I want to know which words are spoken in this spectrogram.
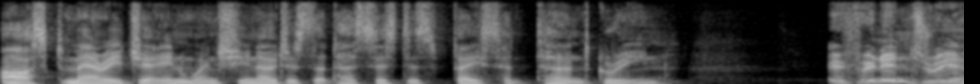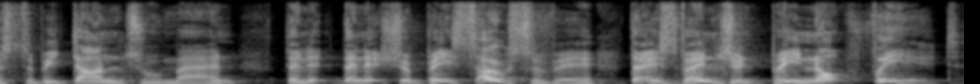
asked Mary Jane when she noticed that her sister's face had turned green. If an injury has to be done to a man, then it, then it should be so severe that his vengeance be not feared.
